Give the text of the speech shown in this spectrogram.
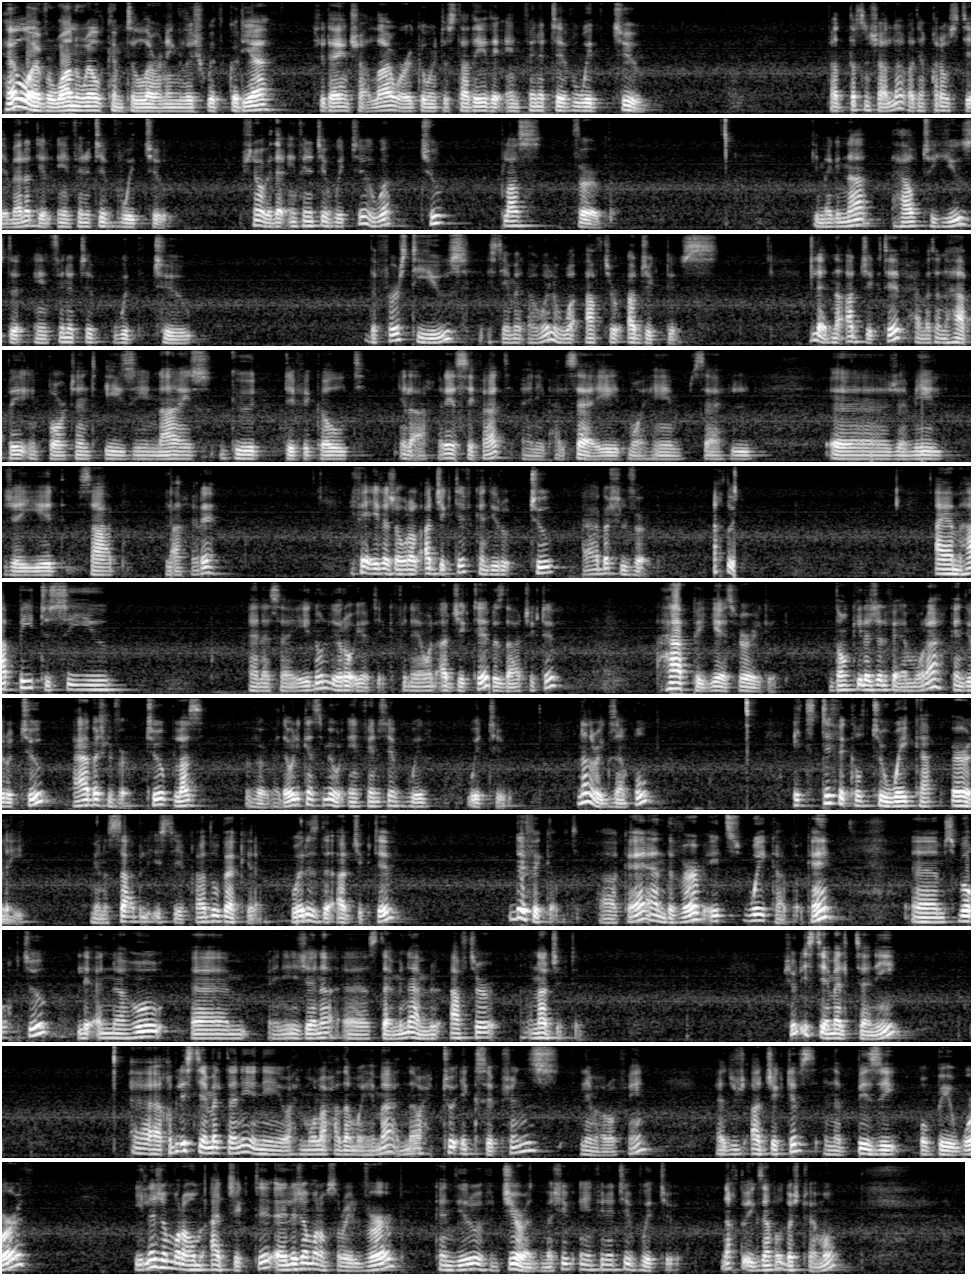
Hello everyone, welcome to Learn English with Gudia. Today inshallah we're going to study the infinitive with to. فالدرس ان شاء الله غادي نقراو استعمالات ديال infinitive with to. شنو هو بعدا infinitive with to هو to plus verb. كما قلنا how to use the infinitive with to. The first use استعمال الأول هو after adjectives. إلا عندنا adjective بحال مثلا happy, important, easy, nice, good, difficult إلى آخره. الصفات يعني بحال سعيد مهم سهل آه، جميل جيد صعب إلى آخره. الفعل إلا جا ورا الادجكتيف كنديرو to باش الفيرب ناخدو I am happy to see you. أنا سعيد لرؤيتك. فين هو الادجكتيف is the adjective. Happy yes very good. دونك إلا جا الفعل موراه كنديرو to عا باش الفيرب to plus verb هذا هو اللي كنسميوه infinitive with with to another example It's difficult to wake up early من الصعب الاستيقاظ باكرا What is the adjective? Difficult okay and the verb it's wake up okay um, سبوق to لأنه um, يعني جانا uh, استعملناه من after an adjective شو الاستعمال الثاني آه قبل الاستعمال الثاني يعني واحد الملاحظة مهمة عندنا واحد two exceptions اللي معروفين. هاد جوج adjectives عندنا busy و be worth. إلا جا موراهم adjective آه إلا جا موراهم سوري الverb كنديروه في gerund ماشي في infinitive with to ناخدو example باش تفهمو.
